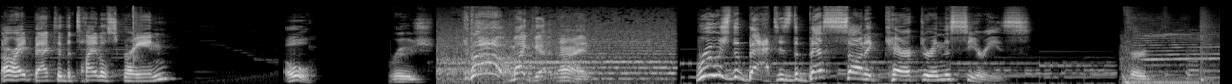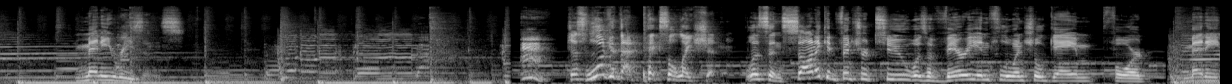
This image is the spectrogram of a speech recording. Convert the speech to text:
All right, back to the title screen. Oh, Rouge. Oh, my god. All right. Rouge the Bat is the best Sonic character in the series. For many reasons. Mm, just look at that pixelation! Listen, Sonic Adventure 2 was a very influential game for many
